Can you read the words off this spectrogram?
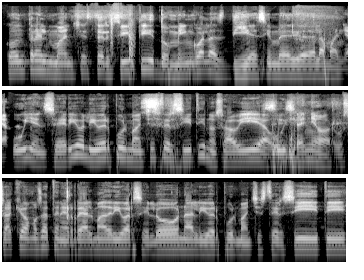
contra el Manchester City, domingo a las 10 y media de la mañana. Uy, ¿en serio? Liverpool, Manchester City, no sabía. Sí, Uy, señor. O sea que vamos a tener Real Madrid, Barcelona, Liverpool, Manchester City,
